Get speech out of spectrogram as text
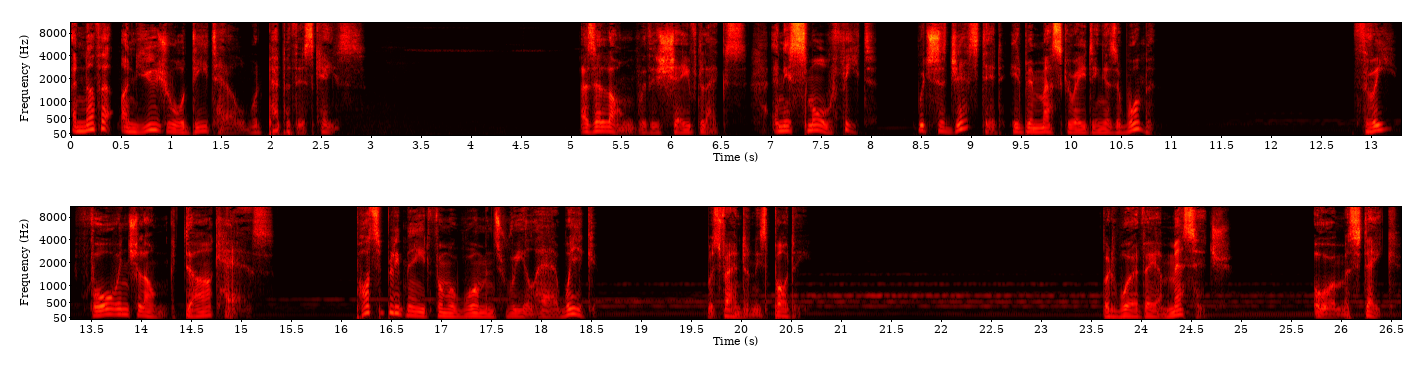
another unusual detail would pepper this case as along with his shaved legs and his small feet, which suggested he'd been masquerading as a woman. Three four inch long dark hairs, possibly made from a woman's real hair wig, was found on his body. But were they a message or a mistake?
